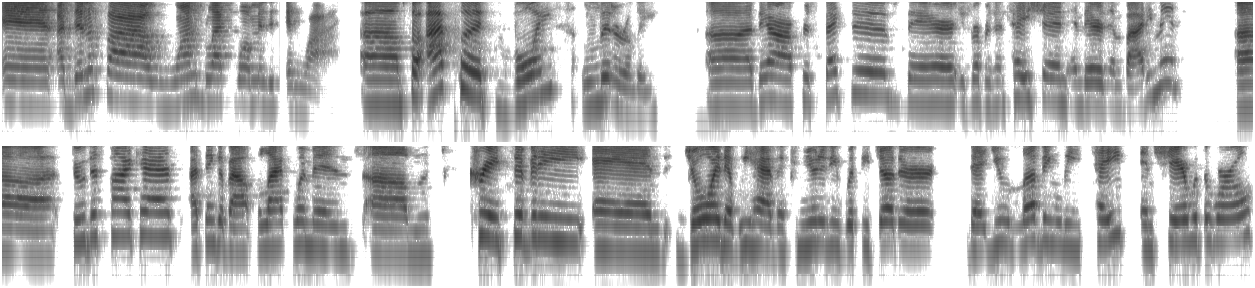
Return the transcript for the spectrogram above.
and identify one black woman and why. Um, so I put voice literally. Uh, there are perspectives, there is representation, and there's embodiment. Uh, through this podcast, I think about Black women's um, creativity and joy that we have in community with each other that you lovingly tape and share with the world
